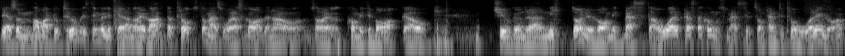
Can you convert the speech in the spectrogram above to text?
det som har varit otroligt stimulerande har ju varit att trots de här svåra skadorna och, så har jag kommit tillbaka och 2019 nu var mitt bästa år prestationsmässigt som 52-åring då.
